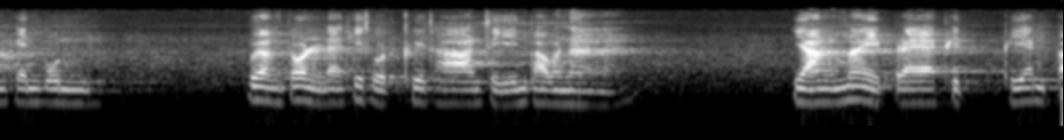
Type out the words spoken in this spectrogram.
ำเพ็ญบุญ เบื้องต้นและที่สุดคือทานศีลภาวนา ยังไม่แปรผิดเพี้ยนไป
